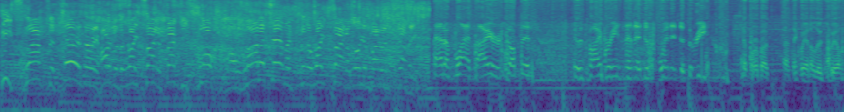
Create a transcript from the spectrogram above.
He slaps it very, very hard with the right side. In fact, he slowed a lot of damage to the right side of William Byron Chevy. Had a flat tire or something. It was vibrating and it just went into three. 10 4, bud. I think we had a loose wheel.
